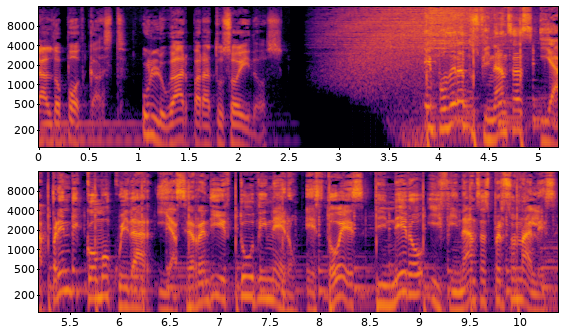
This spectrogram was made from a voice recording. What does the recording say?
Heraldo Podcast, un lugar para tus oídos. Empodera tus finanzas y aprende cómo cuidar y hacer rendir tu dinero. Esto es Dinero y Finanzas Personales.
